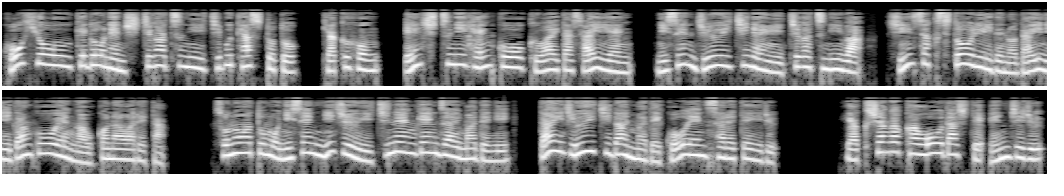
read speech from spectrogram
好評を受け同年7月に一部キャストと脚本、演出に変更を加えた再演。2011年1月には新作ストーリーでの第2弾公演が行われた。その後も2021年現在までに第11弾まで公演されている。役者が顔を出して演じる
